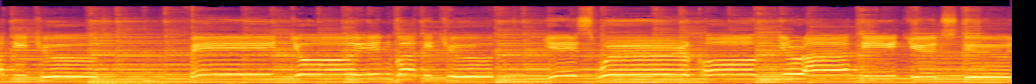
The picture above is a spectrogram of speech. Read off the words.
attitude, faith, joy, and gratitude. Yes, work on your attitudes too.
